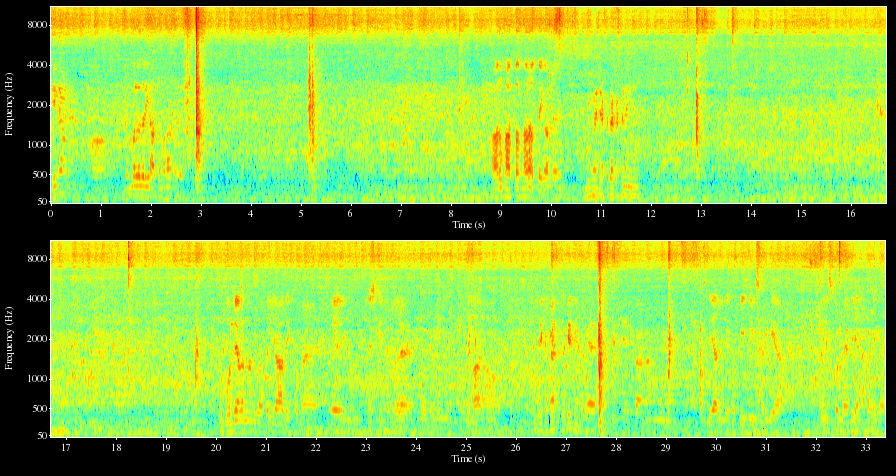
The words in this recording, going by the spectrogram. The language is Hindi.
ठीक है हाँ कमल इधर ही हाथ मड़ा करे ਆ ਤਾਂ ਹੱਥ ਤਾਂ ਸਾਰਾ ਹੱਥੇ ਕਰ ਲਿਆ ਹੁਣ ਮੈਂ ਜੈਕ ਤਾਂ ਕੱਢਣਾ ਹੀ ਆ तो बोलिया करना तो भैया देखो मैं ये इसकी फिर है मोटर की निभा रहा हूँ ये कैपेसिटर की थी है ये निकालना तो अभी देखो पीजी भी सड़ गया अभी इसको लेके जाना पड़ेगा।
